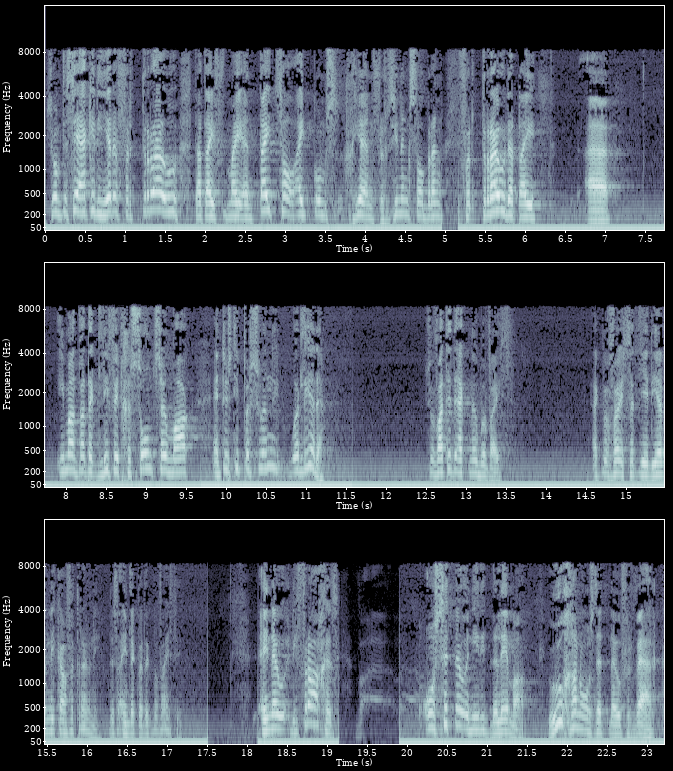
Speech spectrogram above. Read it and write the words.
So om te sê, ek het die Heere vertrouw dat hy my in tyd sal uitkomst gee en voorsiening sal bring, vertrouw dat hy uh, iemand wat ek lief het gezond sou maak, en toe is die persoon oorlede. So wat het ek nou bewys? Ek bewys dat jy die Heere nie kan vertrouw nie. Dis eindelijk wat ek bewys het. En nou, die vraag is, ons sit nou in hierdie dilemma, hoe gaan ons dit nou verwerk?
